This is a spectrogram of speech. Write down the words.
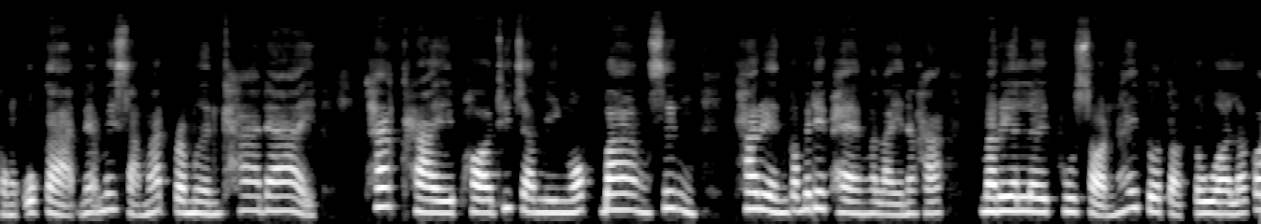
ของโอกาสเนี่ยไม่สามารถประเมินค่าได้ ถ้าใครพอที่จะมีงบบ้าง ซึ่งค่าเรียนก็ไม่ได้แพงอะไรนะคะ มาเรียนเลยครูสอนให้ตัวต่อตัว แล้วก็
